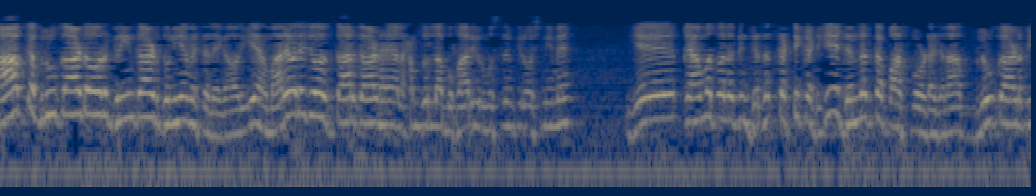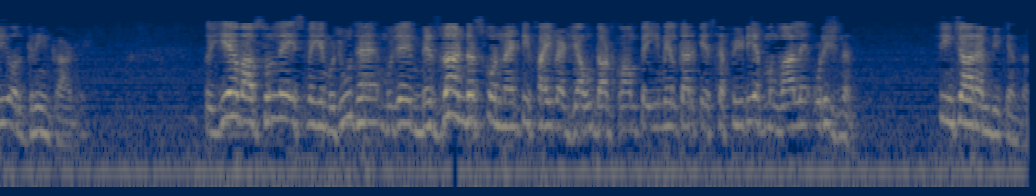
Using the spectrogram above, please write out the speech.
آپ کا بلو کارڈ اور گرین کارڈ دنیا میں چلے گا اور یہ ہمارے والے جو اذکار کارڈ ہیں، الحمدللہ بخاری اور مسلم کی روشنی میں، یہ قیامت والے دن جنت کا ٹکٹ یہ جنت کا پاسپورٹ ہے جناب بلو کارڈ بھی اور گرین کارڈ بھی۔ تو یہ اب آپ سن لیں، اس میں یہ موجود ہے۔ مجھے Mirza underscore ninety five at Yahoo dot com پہ ای میل کر کے اس کا پی ڈی ایف منگوا لیں اوریجنل تین چار ایم بی کے اندر۔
